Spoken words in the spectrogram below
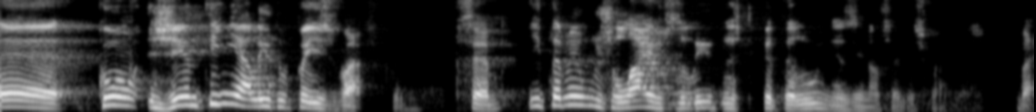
uh, com gentinha ali do País Vasco, percebe? E também uns lives ali das Catalunhas e não sei das quantas. Bem,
